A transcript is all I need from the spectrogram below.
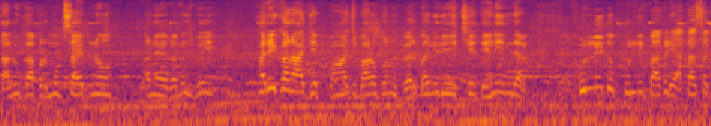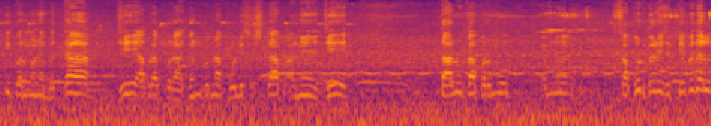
તાલુકા પ્રમુખ સાહેબનો. અને રમેશભાઈ, ખરેખર આ જે પાંચ બાળકોનું ઘર બની રહ્યું છે તેની અંદર ફૂલની તો ફૂલની પાકડી આતાશક્તિ પ્રમાણે બધા જે આપણા રાધનપુરના પોલીસ સ્ટાફ અને જે તાલુકા પ્રમુખ એમને સપોર્ટ કર્યો છે તે બદલ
